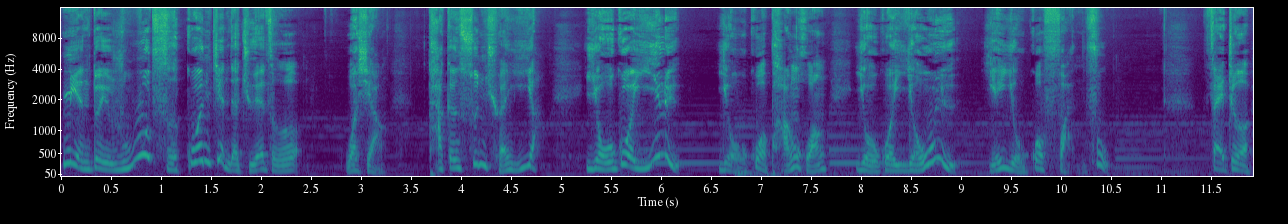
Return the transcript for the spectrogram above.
面对如此关键的抉择，我想他跟孙权一样，有过疑虑，有过彷徨，有过犹豫，也有过反复。在这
